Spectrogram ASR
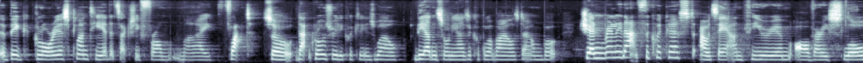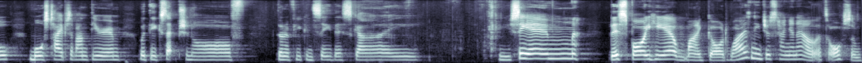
a big glorious plant here that's actually from my flat. So that grows really quickly as well. The Adansonii has a couple of aisles down, but generally that's the quickest. I would say Anthurium are very slow. Most types of Anthurium, with the exception of, don't know if you can see this guy. Can you see him? This boy here, oh my God, why isn't he just hanging out? That's awesome.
